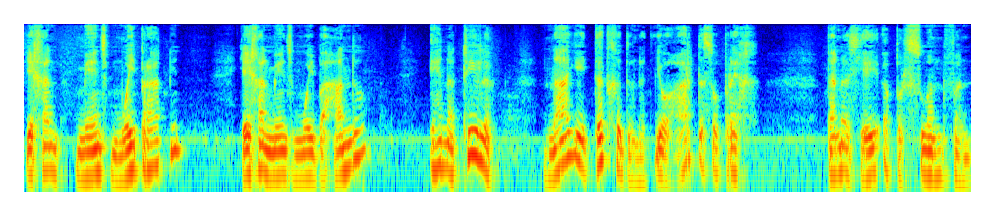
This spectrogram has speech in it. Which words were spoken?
Jy gaan mens mooi praat nie. Jy gaan mens mooi behandel. En natuurlik na jy dit gedoen het, jou hart is opreg, dan is jy 'n persoon van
